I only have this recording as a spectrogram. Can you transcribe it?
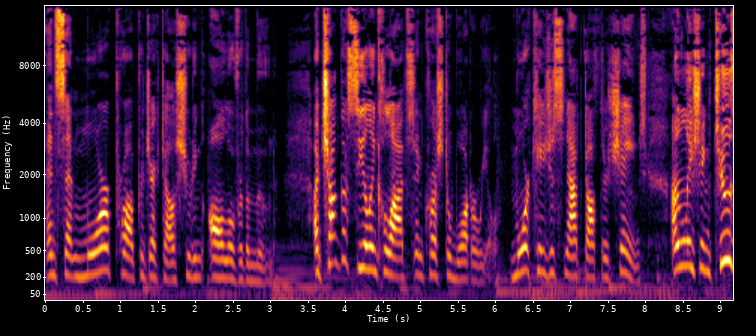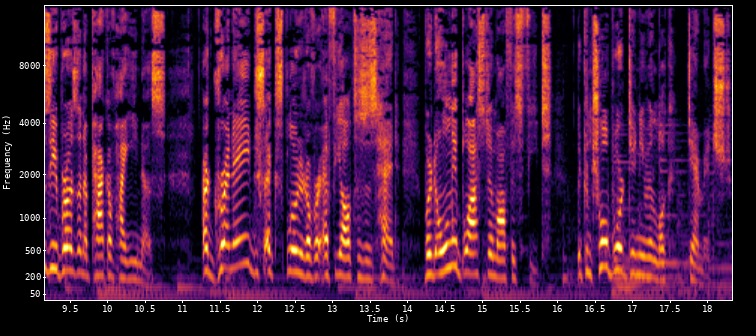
and sent more pro- projectiles shooting all over the moon. A chunk of ceiling collapsed and crushed a water wheel. More cages snapped off their chains, unleashing two zebras and a pack of hyenas. A grenade exploded over Ephialtes' head, but it only blasted him off his feet. The control board didn't even look damaged.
